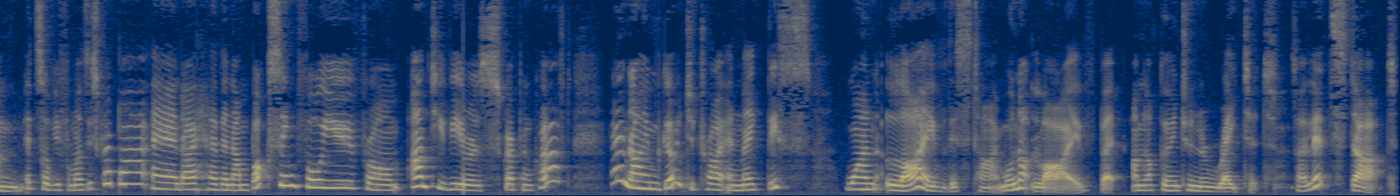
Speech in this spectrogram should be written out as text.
welcome! It's Sylvia from Aussie Scrapper and I have an unboxing for you from Aunty Vera's Scrap and Craft and I'm going to try and make this one live this time. Well, not live, but I'm not going to narrate it. So let's start.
